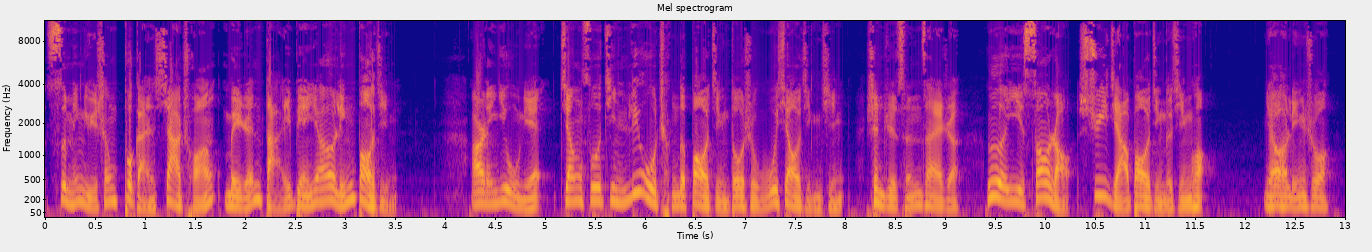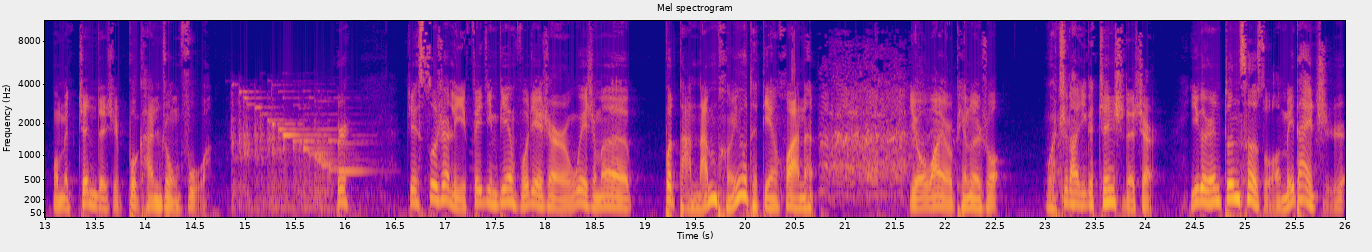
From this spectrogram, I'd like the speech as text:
四名女生不敢下床，每人打一遍幺幺零报警。二零一五年，江苏近六成的报警都是无效警情，甚至存在着恶意骚扰、虚假报警的情况。幺幺零说：“我们真的是不堪重负啊。”不是，这宿舍里飞进蝙蝠这事儿，为什么不打男朋友的电话呢？有网友评论说：“我知道一个真实的事儿，一个人蹲厕所没带纸，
